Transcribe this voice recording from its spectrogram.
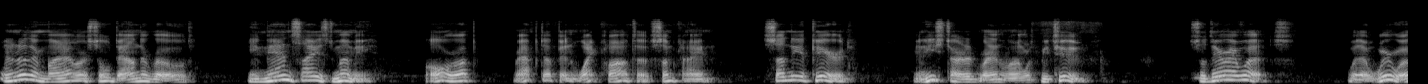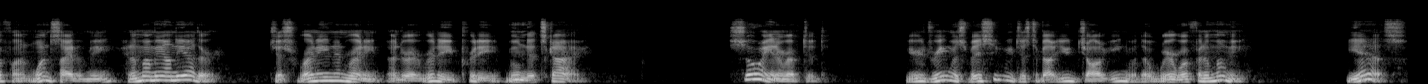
And another mile or so down the road, a man-sized mummy, all up, wrapped up in white cloth of some kind, suddenly appeared, and he started running along with me too. So there I was, with a werewolf on one side of me and a mummy on the other, just running and running under a really pretty moonlit sky. So I interrupted. Your dream was basically just about you jogging with a werewolf and a mummy. Yes,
